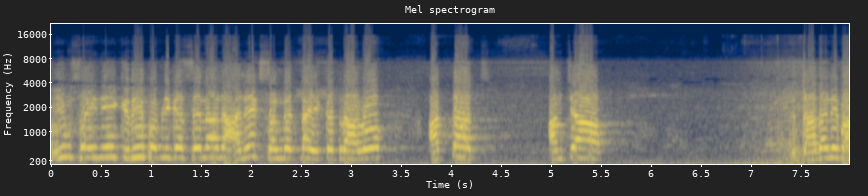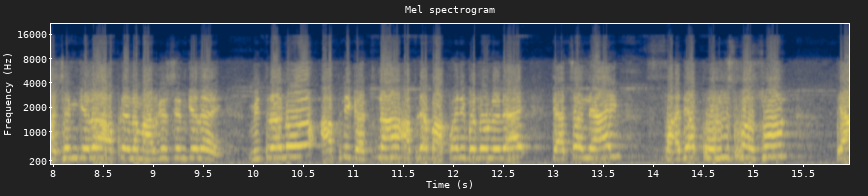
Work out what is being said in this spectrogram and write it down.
भीमसैनिक रिपब्लिकन सेना आणि अनेक संघटना एकत्र आलो. आत्ताच आमच्या दादाने भाषण केलं आपल्याला मार्गदर्शन केलंय. मित्रांनो आपली घटना आपल्या बापाने बनवलेली आहे. त्याचा न्याय साध्या पोलीसपासून त्या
